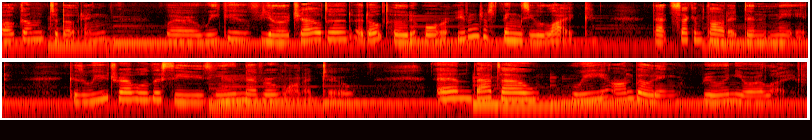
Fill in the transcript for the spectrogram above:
Welcome to Boating, where we give your childhood, adulthood, or even just things you like that second thought it didn't need. Because we travel the seas you never wanted to. And that's how we on Boating ruin your life.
